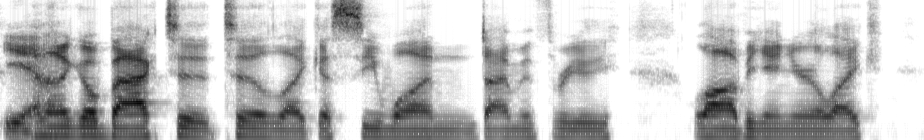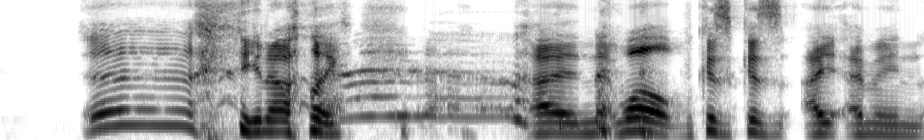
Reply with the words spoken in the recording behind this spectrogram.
yeah. and then i go back to to like a c1 diamond 3 lobby and you're like uh, you know like uh, n- well because because i i mean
